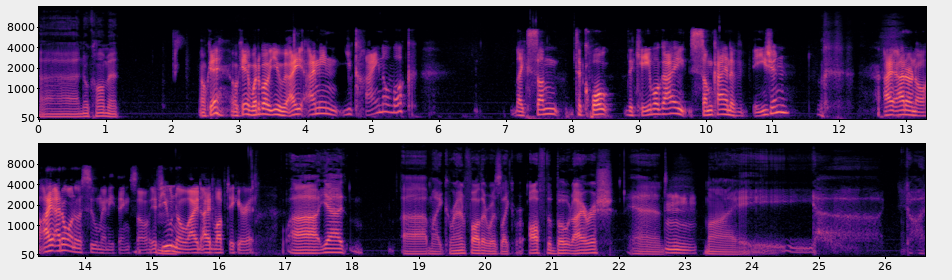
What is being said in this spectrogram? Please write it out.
Uh, no comment. Okay, okay. What about you? I I mean, you kind of look like some to quote the cable guy, some kind of Asian. I I don't know. I I don't want to assume anything. So if you Hmm. know, I'd I'd love to hear it. Uh, yeah. Uh, my grandfather was like off the boat Irish, and Mm. my God,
